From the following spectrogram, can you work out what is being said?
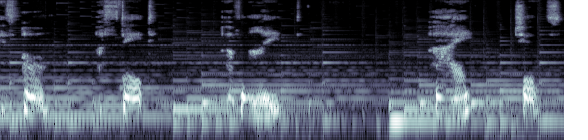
Is all a state of mind. I choose.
